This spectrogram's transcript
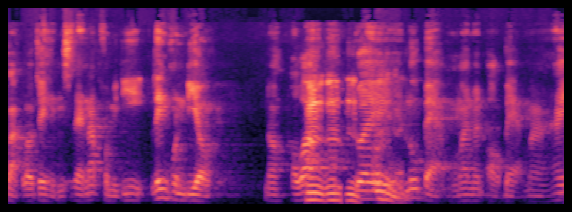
หลักๆ เราจะเห็น stand-up comedy เล่นคนเดียวเนาะเพราะว่าอืมอืมอืมด้วยอืมรูปแบบของมันมันออกแบบมาให้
